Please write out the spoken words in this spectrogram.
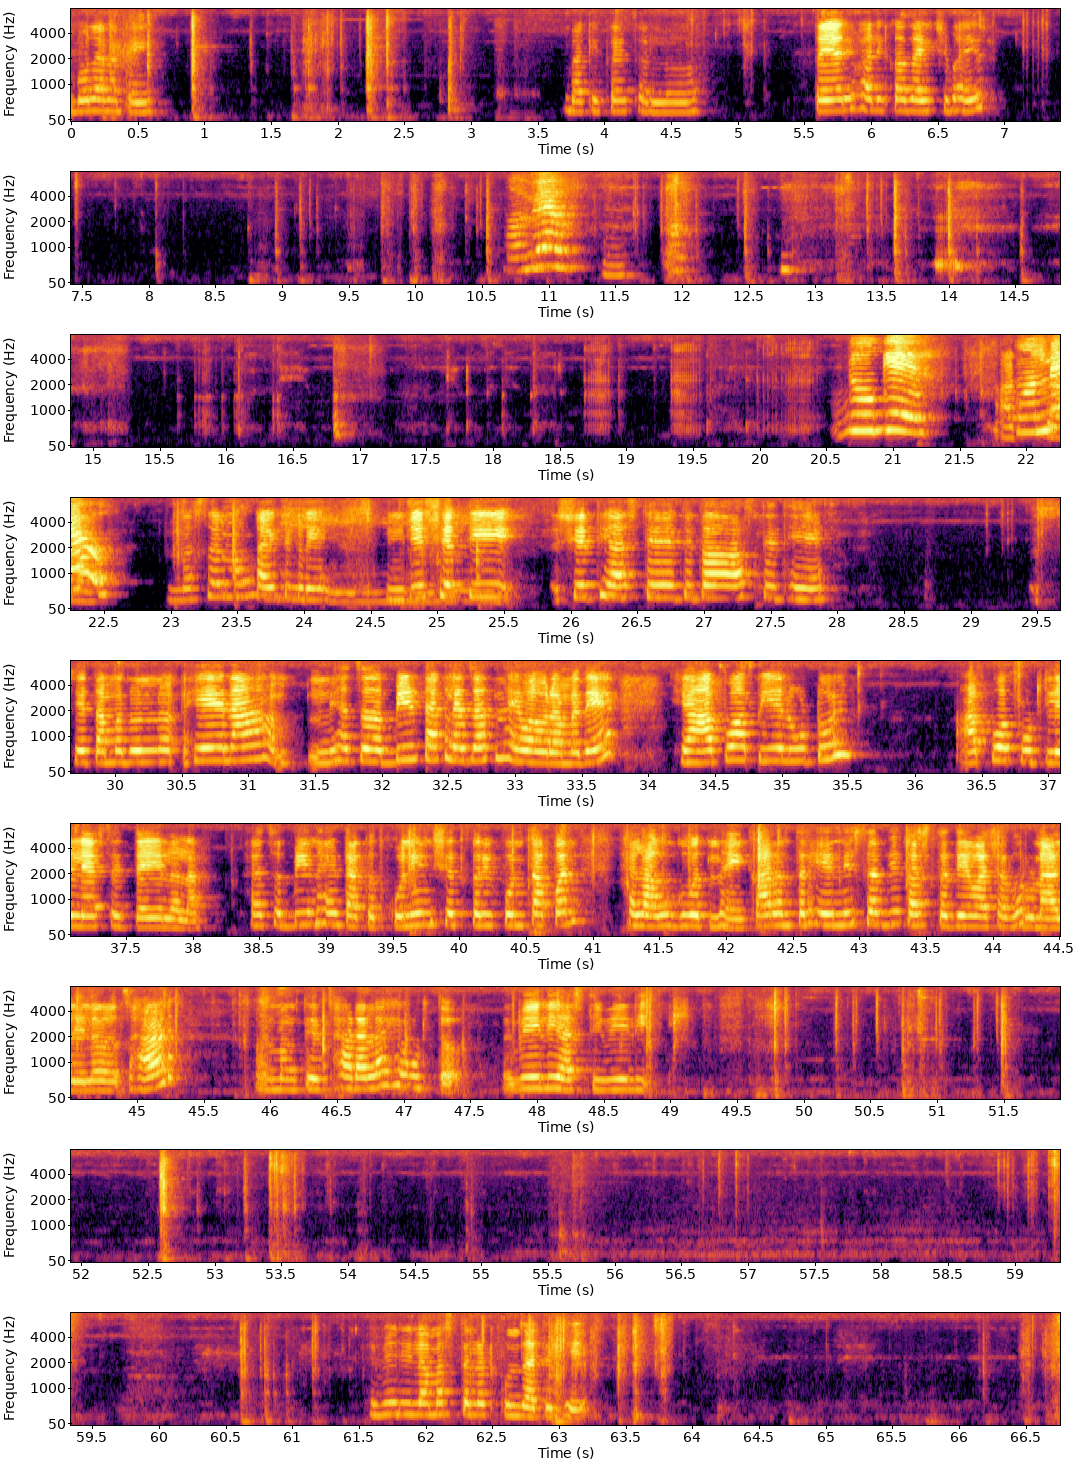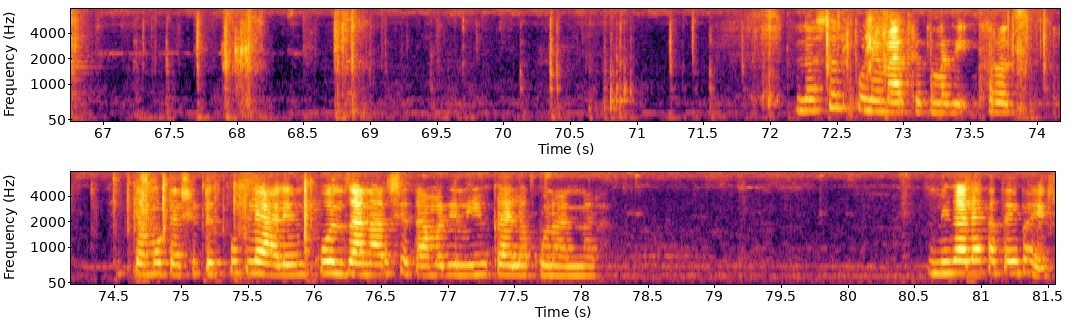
बोला ना ताई. बाकी काय चाललं? तयारी झाली का जायची बाहेर? नसेल मग ताई तिकडे. जे शेती शेती असते तिथं असते ते. शेतामधून हे ना ह्याचं बी टाकल्या जात नाही वावरामध्ये. हे आपोआप येल उठून आपोआप उठलेले असतात त्या येलाला. ह्याचं बी नाही टाकत कोणी शेतकरी कोणता पण ह्याला उगवत नाही. कारण तर हे नैसर्गिक असतं देवाच्या घरून आलेलं झाड. मग ते झाडाला हे उठतं. वेली असते वेली. वेलीला मस्त लटकून जाते हे. नसेल पुणे मार्केटमध्ये खरंच. इतक्या मोठ्या शेतीत कुठल्या आले आणि कोण जाणार शेतामध्ये विकायला कोण आणणार? निघाल्या का ताई बाहेर?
